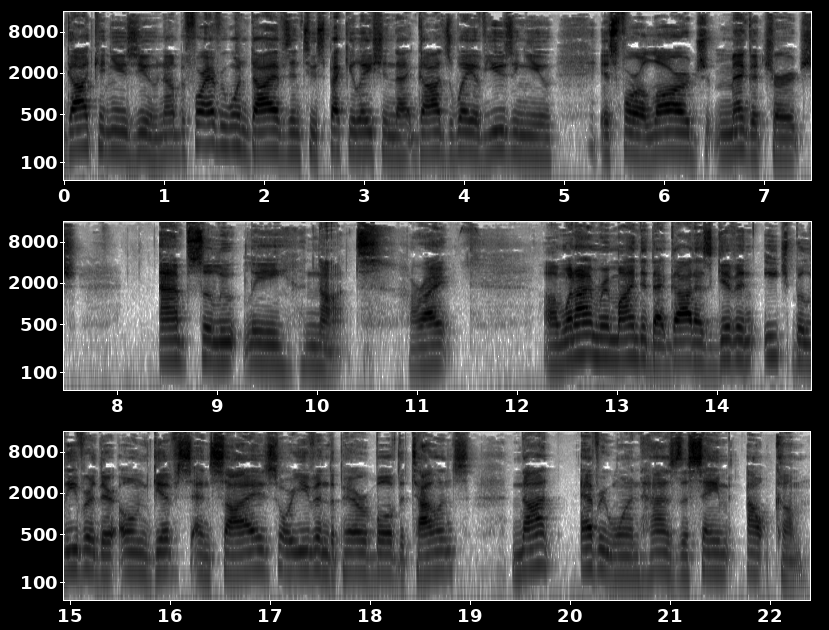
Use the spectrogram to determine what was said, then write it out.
God can use you. Now, before everyone dives into speculation that God's way of using you is for a large mega church, absolutely not. All right? Uh, when I'm reminded that God has given each believer their own gifts and size, or even the parable of the talents, not everyone has the same outcome,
